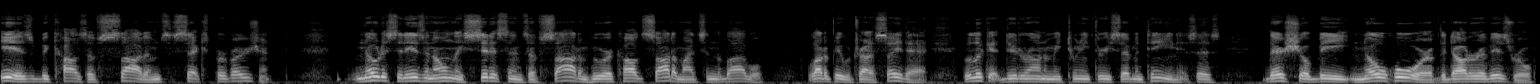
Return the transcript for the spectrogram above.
is because of Sodom's sex perversion. Notice it isn't only citizens of Sodom who are called sodomites in the Bible. A lot of people try to say that. But look at Deuteronomy 23:17. It says, "There shall be no whore of the daughter of Israel,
